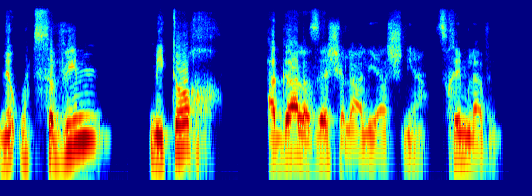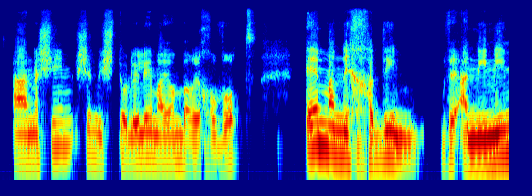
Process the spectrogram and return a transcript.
מעוצבים מתוך הגל הזה של העלייה השנייה. צריכים להבין, האנשים שמשתוללים היום ברחובות הם הנכדים והנינים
